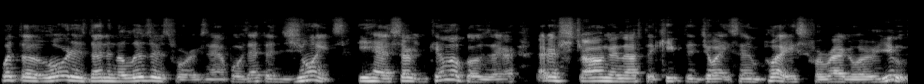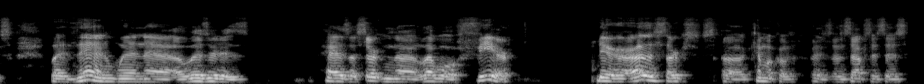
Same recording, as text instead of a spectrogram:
What the Lord has done in the lizards, for example, is that the joints, He has certain chemicals there that are strong enough to keep the joints in place for regular use. But then, when uh, a lizard is has a certain uh, level of fear, there are other uh, chemicals and substances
